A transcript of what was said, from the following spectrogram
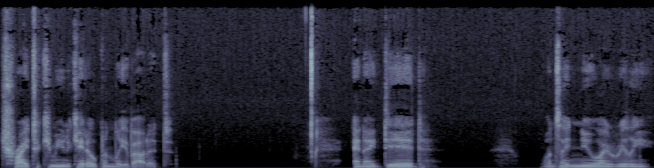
try to communicate openly about it. And I did, once I knew I really,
